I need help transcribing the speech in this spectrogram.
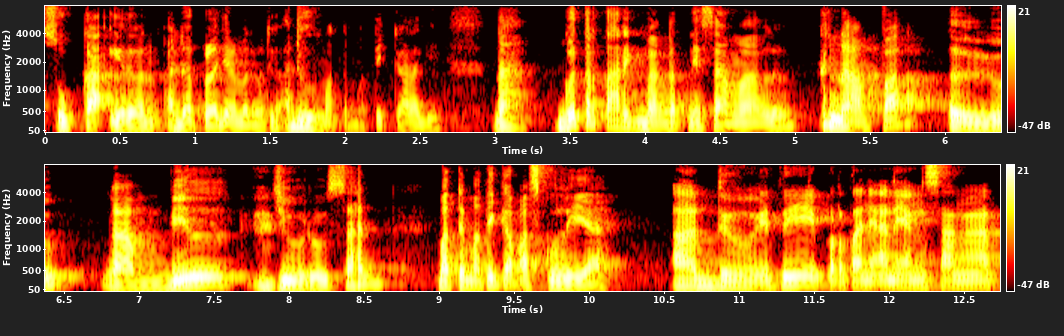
suka gitu kan ada pelajaran matematika aduh matematika lagi nah gue tertarik banget nih sama lu kenapa lu ngambil jurusan matematika pas kuliah Aduh, ini pertanyaan yang sangat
